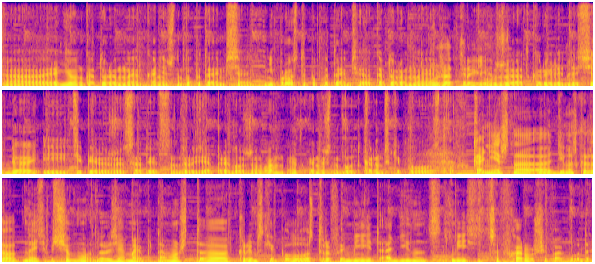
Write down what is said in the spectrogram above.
А, Регион, который мы, конечно, попытаемся, не просто попытаемся, а который мы Уже открыли. уже открыли для себя, и теперь уже, соответственно, друзья, предложим вам, это, конечно, будет Крымский полуостров. Конечно, э, Дима сказал, знаете почему, друзья мои? Потому что Крымский полуостров имеет 11 месяцев хорошей погоды.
